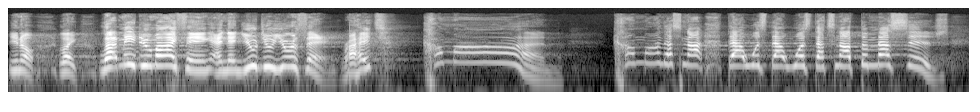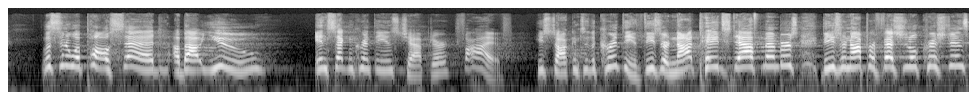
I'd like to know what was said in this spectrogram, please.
You know, like, let me do my thing and then you do your thing, right? Come on. Come on. That's not, that was, that was, that's not the message. Listen to what Paul said about you in Second Corinthians chapter 5. He's talking to the Corinthians. These are not paid staff members. These are not professional Christians.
